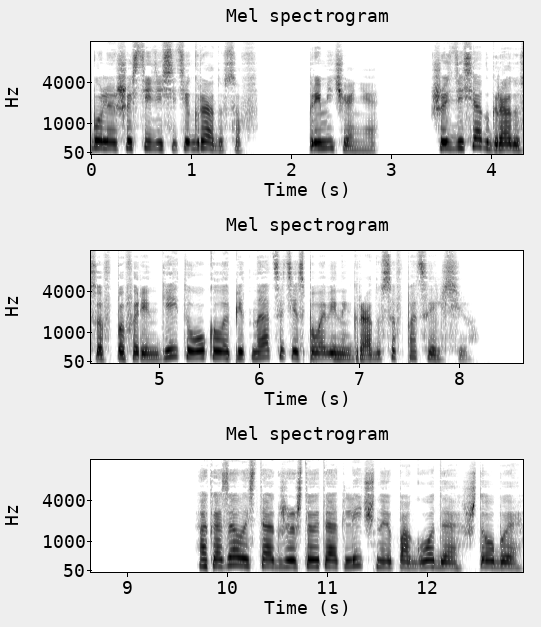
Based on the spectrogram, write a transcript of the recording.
Более 60 градусов. Примечание. 60 градусов по Фаренгейту, около 15,5 градусов по Цельсию. Оказалось также, что это отличная погода, чтобы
